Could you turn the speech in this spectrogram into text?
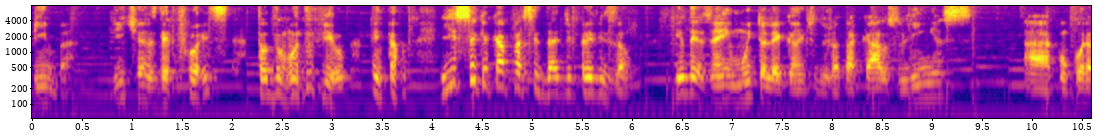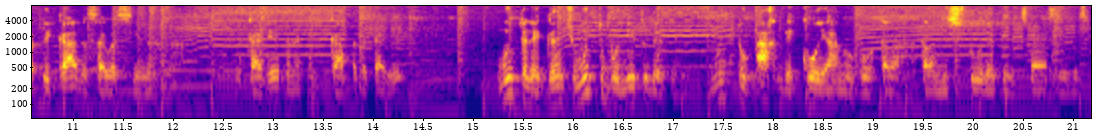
Pimba! 20 anos depois, todo mundo viu. Então, isso é que é capacidade de previsão. E o desenho muito elegante do J. Carlos, linhas a, com cor aplicada, saiu assim na, na careta, né, como capa da careta. Muito elegante, muito bonito o desenho. Muito art déco e art nouveau, aquela, aquela mistura que eles fazem nesse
